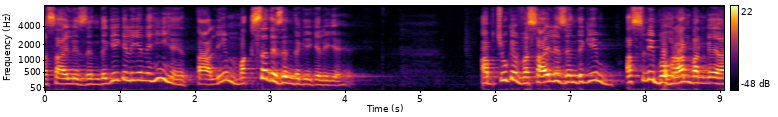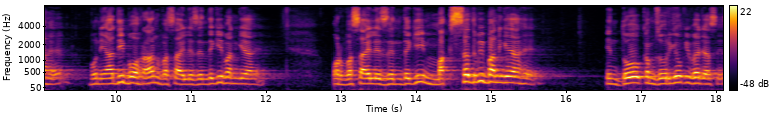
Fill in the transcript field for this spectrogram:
وسائل زندگی کے لیے نہیں ہے، تعلیم مقصد زندگی کے لیے ہے۔ اب چونکہ وسائل زندگی اصلی بحران بن گیا ہے، بنیادی بحران وسائل زندگی بن گیا ہے۔ اور وسائل زندگی مقصد بھی بن گیا ہے۔ ان دو کمزوریوں کی وجہ سے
